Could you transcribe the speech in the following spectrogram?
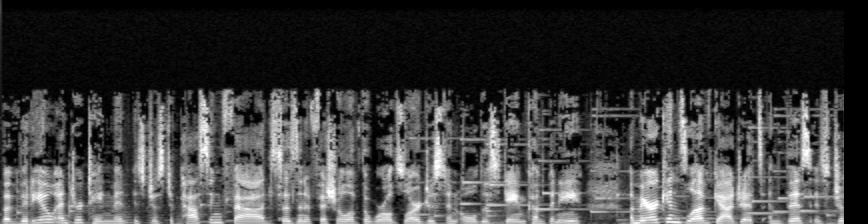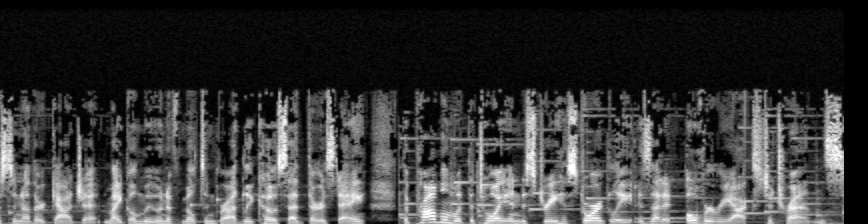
but video entertainment is just a passing fad, says an official of the world's largest and oldest game company. Americans love gadgets, and this is just another gadget, Michael Moon of Milton Bradley Co. said Thursday. The problem with the toy industry historically is that it overreacts to trends.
